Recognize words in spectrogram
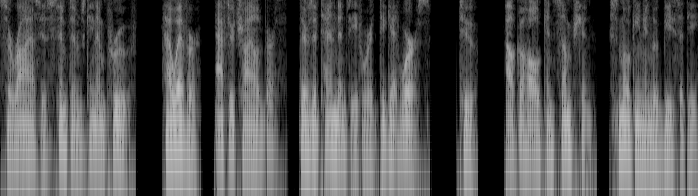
psoriasis symptoms can improve. However, after childbirth, there's a tendency for it to get worse. 2. Alcohol consumption, smoking and obesity.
